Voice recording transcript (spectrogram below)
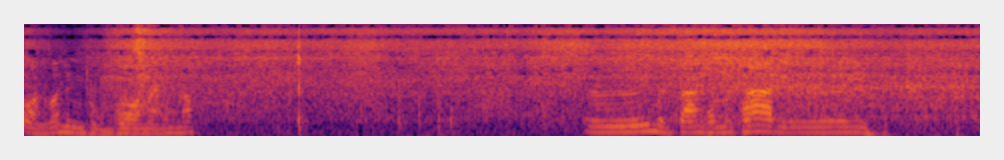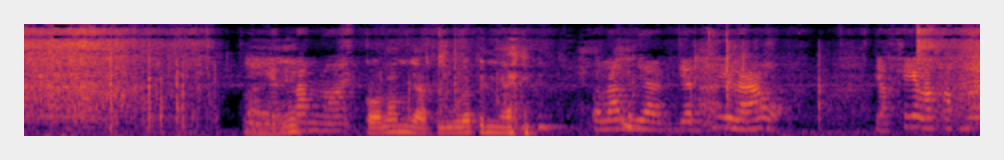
ก่อนว่าหนึ่งถุงพอไหมเนาะเอ้ยเหมือนทรายธรรมชาติเลยไหนเย็นล่ำน้อยกอลัมน์อยากรู้แล้วเป็นไงตอนล่ำอยากอยากขี้แล้ว อยากขี้แล้วครับแม่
